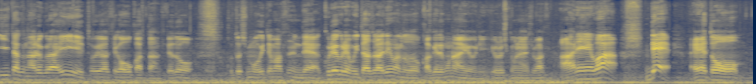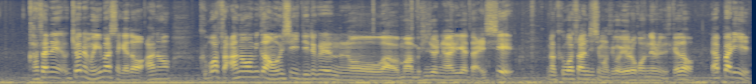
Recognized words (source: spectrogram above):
言いたくなるぐらい問い合わせが多かったんですけど今年も置いてますんでくれぐれもいたずら電話などかけてこないようによろしくお願いします。あれはでえっ、ー、と重ね去年も言いましたけどあの久保さんあのみかん美味しいって言ってくれるのはまあ非常にありがたいしまあ、久保さん自身もすごい喜んでるんですけど、やっぱり、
